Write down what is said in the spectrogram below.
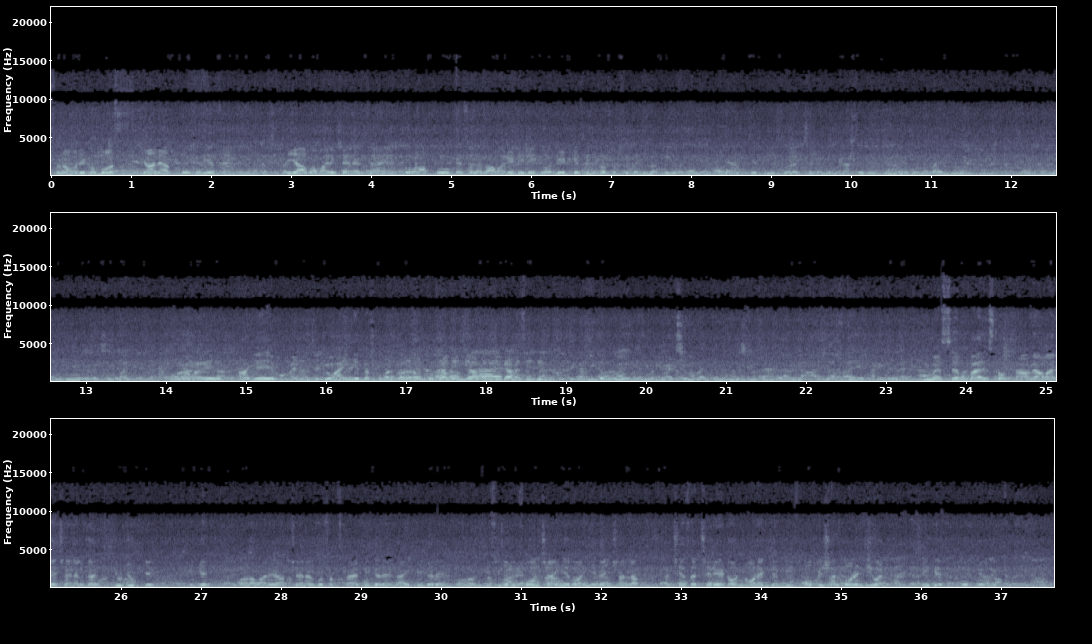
Aslam boss क्या हाल है आपके? खैरियत से? भैया आप हमारे चैनल से आए तो आपको कैसा लगा हमारी डीलिंग और रेट कैसे लगे? सबसे पहली बात तो ये बताइए। हमें आपके बीस बहुत अच्छे लगे मुनासिब रेट के मैंने दोनों मोबाइल लिए डिलीवरी बहुत अच्छी लगी। और हमारे आगे जो आएँगे कस्टमर्स वगैरह उनको क्या देंगे? आप उनको क्या मैसेज देंगे? यही कहूँगा अच्छे मोबाइल का है। यू से मोबाइल स्टॉक नाम है? हमारे चैनल का यूट्यूब के, ठीक है? और हमारे आप चैनल को सब्सक्राइब भी करें लाइक भी करें और किसी को भी फ़ोन चाहिए तो आइएगा, इंशाल्लाह अच्छे से अच्छे रेट और non active piece official warranty वाले। ठीक है? ओके अल्लाह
